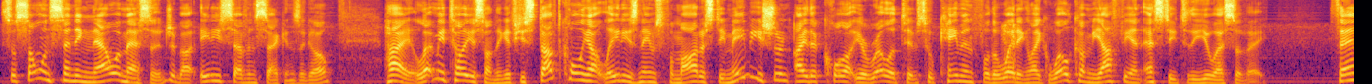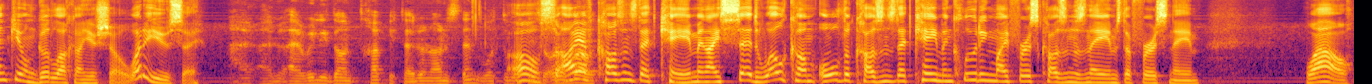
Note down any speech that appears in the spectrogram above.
So someone's sending now a message about 87 seconds ago. Hi, let me tell you something. If you stopped calling out ladies' names for modesty, maybe you shouldn't either call out your relatives who came in for the wedding, like welcome Yafi and Esti to the US of A. Thank you and good luck on your show. What do you say? I, I, I really don't have it. I don't understand what. what Oh, so I have cousins that came, and I said welcome all the cousins that came, including my first cousin's names, the first name. Wow.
